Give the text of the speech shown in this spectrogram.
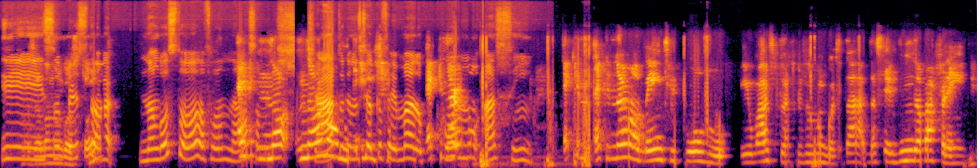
E Mas ela não gostou? Superstore. Não gostou, ela falou, nossa, É que no- chato, que não sei o que. Eu falei, mano, é que como assim? É que, é que normalmente o povo, eu acho que as pessoas vão gostar da segunda pra frente.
